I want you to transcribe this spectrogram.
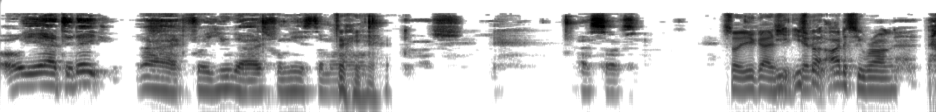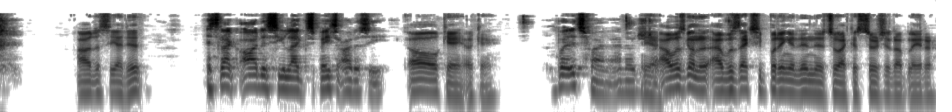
Oh yeah, today. All right, for you guys, for me it's tomorrow. Yeah. Gosh, that sucks. So you guys, You, you get spelled it- Odyssey wrong. Odyssey. I did. It's like Odyssey, like Space Odyssey. Oh, okay, okay. But it's fine. I know. What you're Yeah, I was gonna. I was actually putting it in there so I could search it up later.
